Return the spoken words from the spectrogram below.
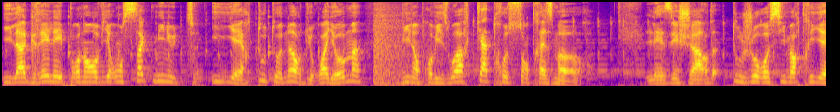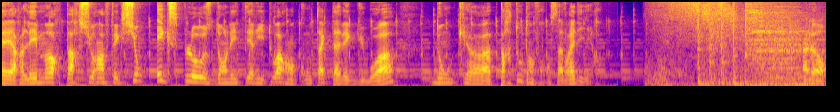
il a grêlé pendant environ 5 minutes hier tout au nord du royaume. Bilan provisoire 413 morts. Les échardes, toujours aussi meurtrières, les morts par surinfection explosent dans les territoires en contact avec du bois, donc euh, partout en France à vrai dire. Alors,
